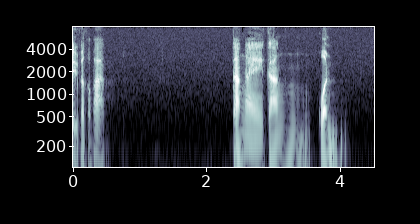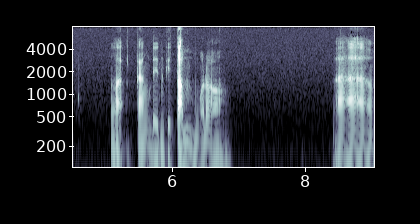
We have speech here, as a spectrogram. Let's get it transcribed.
Vị và các bạn. Càng ngày càng quấn Càng đến cái tầm của nó. Và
